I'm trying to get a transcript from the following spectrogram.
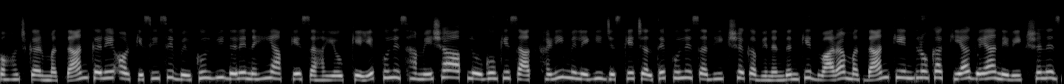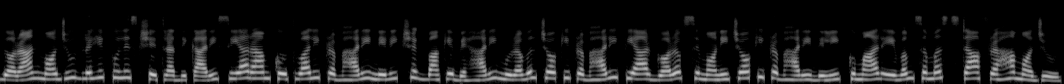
पहुंचकर मतदान करें और किसी से बिल्कुल भी डरे नहीं। आपके सहयोग के लिए पुलिस हमेशा आप लोगों के साथ खड़ी मिलेगी, जिसके चलते पुलिस अधीक्षक अभिनंदन के द्वारा मतदान केंद्रों का किया गया निरीक्षण इस दौरान मौजूद रहे पुलिस क्षेत्राधिकारी सियाराम कोतवाली, प्रभारी निरीक्षक बांके बिहारी, मुरवल चौकी प्रभारी पी आर गौरव, सिमोनी चौकी प्रभारी दिलीप कुमार एवं समस्त स्टाफ रहा मौजूद।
